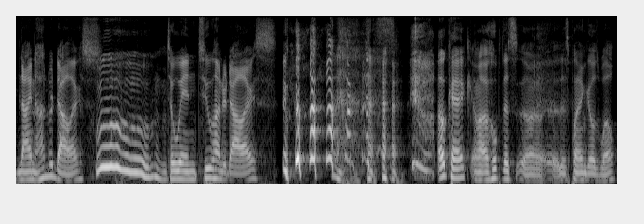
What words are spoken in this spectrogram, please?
nine hundred dollars Ooh. to win two hundred dollars. Okay. Uh, I hope this uh, this plan goes well.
